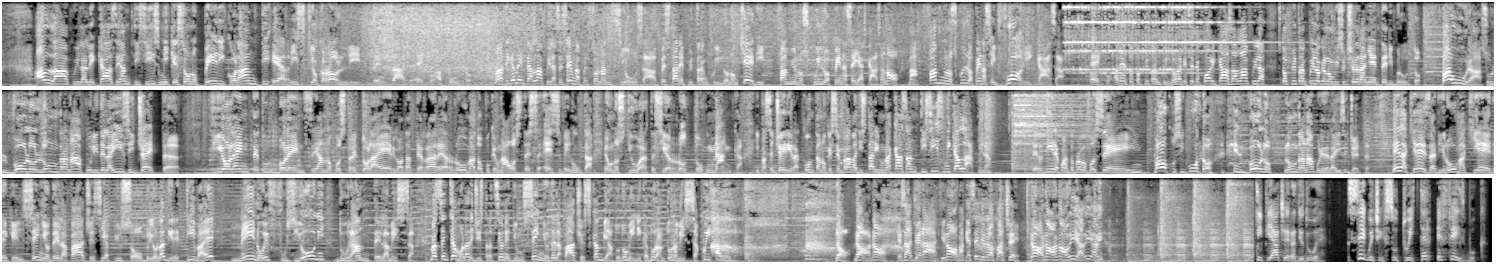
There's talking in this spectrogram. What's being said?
All'Aquila le case antisismiche sono pericolanti e a rischio crolli. Pensate, ecco, appunto. Praticamente all'Aquila se sei una persona ansiosa, per stare più tranquillo, non chiedi fammi uno squillo appena sei a casa, no, ma fammi uno squillo appena sei fuori casa. Ecco, adesso sto più tranquillo. Ora che siete fuori casa all'Aquila, sto più tranquillo che non vi succederà niente di brutto. Paura sul volo Londra-Napoli della EasyJet. Violente turbolenze hanno costretto l'aereo ad atterrare a Roma dopo che una hostess è svenuta e uno steward si è rotto un'anca. I passeggeri raccontano che sembrava di stare in una casa antisismica all'Aquila. Per dire quanto proprio fosse poco sicuro il volo Londra-Napoli della EasyJet. E la Chiesa di Roma chiede che il segno della pace sia più sobrio. La direttiva è meno effusioni durante la messa. Ma sentiamo la registrazione di un segno della pace scambiato domenica durante una messa qui a Roma. No, no, no, esagerati, no, ma che segno della pace? No, no, no, via, via, via. Ti piace Radio 2? Seguici su Twitter e Facebook.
